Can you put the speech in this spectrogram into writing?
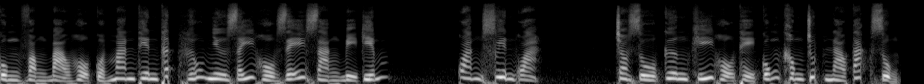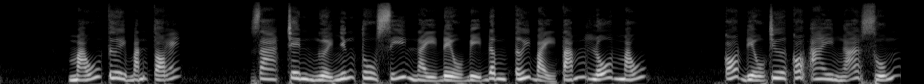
Cùng vòng bảo hộ của man thiên thất hữu như giấy hồ dễ dàng bị kiếm. Quang xuyên qua. Cho dù cương khí hộ thể cũng không chút nào tác dụng. Máu tươi bắn tóe. Ra trên người những tu sĩ này đều bị đâm tới bảy tám lỗ máu. Có điều chưa có ai ngã xuống.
